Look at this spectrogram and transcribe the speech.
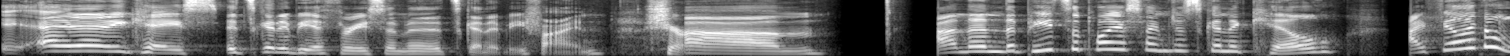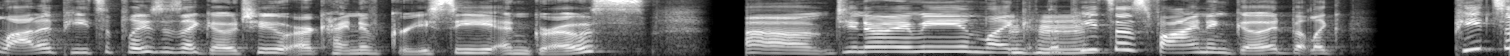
In any case, it's going to be a threesome and it's going to be fine. sure. Um, and then the pizza place, I'm just gonna kill. I feel like a lot of pizza places I go to are kind of greasy and gross. Um, do you know what I mean? Like the Mhm. pizza's fine and good, but like pizza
